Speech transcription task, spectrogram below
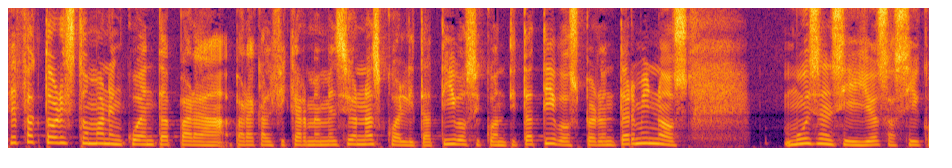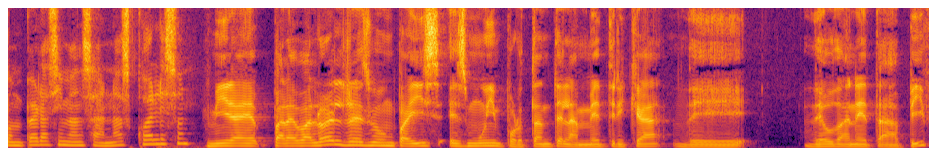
¿Qué factores toman en cuenta para, para calificar? Me mencionas cualitativos y cuantitativos, pero en términos muy sencillos, así con peras y manzanas, ¿cuáles son? Mira, para evaluar el riesgo de un país es muy importante la métrica de deuda neta a PIB,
